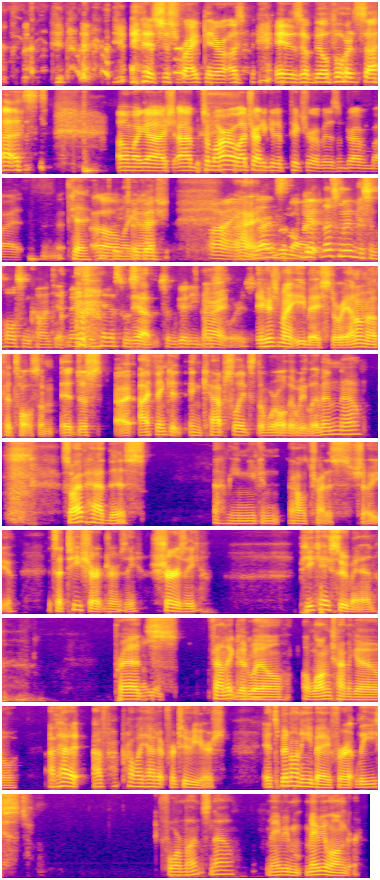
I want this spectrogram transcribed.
and it's just right there. It is a billboard sized. Oh my gosh! Um, tomorrow I'll try to get a picture of it as I'm driving by it. Okay. Oh my Okay. gosh! All right, All right. Let's, Move on. go- let's move to some wholesome content. Mason, hit us with Yeah. some, some good eBay All right. stories. Here's my eBay story. I don't know if it's wholesome. It just I, I think it encapsulates the world that we live in now. So I've had this. I mean, you can I'll try to show you. It's a t-shirt jersey, jersey. PK Subban. Preds found it Mhm. Goodwill a long time ago. I've had it I've probably had it for 2 years. It's been on eBay for at least 4 months now, maybe maybe longer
